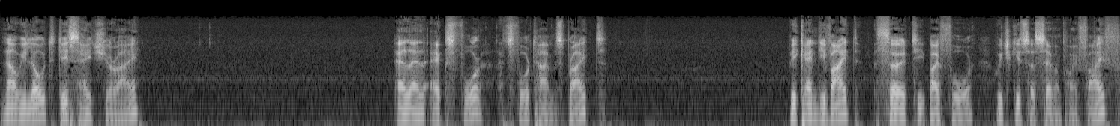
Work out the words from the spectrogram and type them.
Now we load this HDRI LLX4 that's 4 times bright we can divide 30 by 4 which gives us 7.5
